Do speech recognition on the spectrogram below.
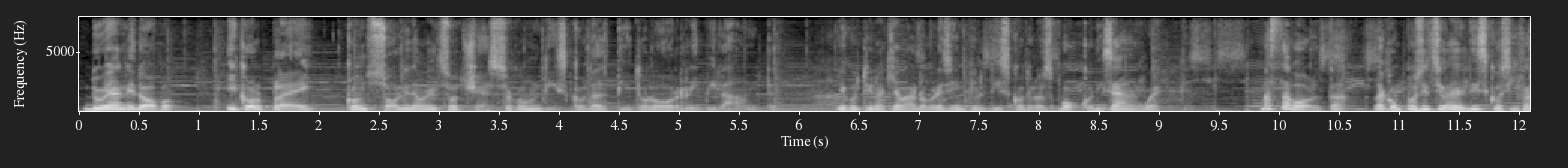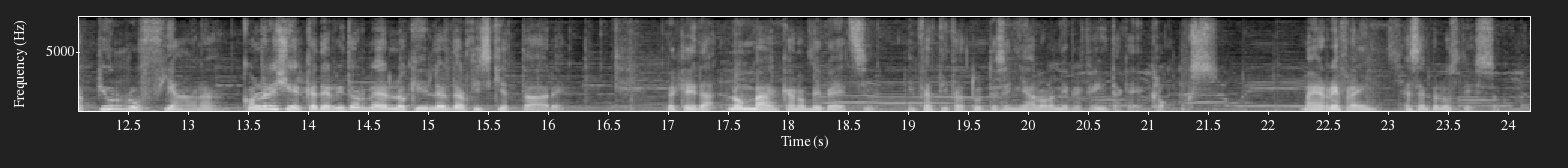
Due anni dopo, i Coldplay consolidano il successo con un disco dal titolo orripilante. Io continuo a chiamarlo per esempio il disco dello sbocco di sangue, ma stavolta la composizione del disco si fa più ruffiana, con la ricerca del ritornello killer da fischiettare. Per carità, non mancano bei pezzi, infatti fra tutte segnalo la mia preferita che è Clocks. Ma il refrain è sempre lo stesso,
